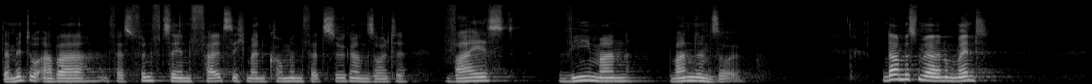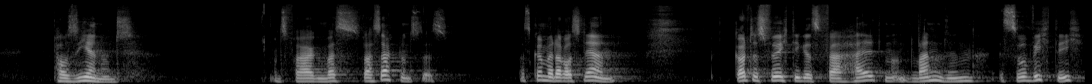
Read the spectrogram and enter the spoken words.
damit du aber, Vers 15, falls sich mein Kommen verzögern sollte, weißt, wie man wandeln soll. Und da müssen wir einen Moment pausieren und uns fragen, was, was sagt uns das? Was können wir daraus lernen? Gottesfürchtiges Verhalten und Wandeln ist so wichtig.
